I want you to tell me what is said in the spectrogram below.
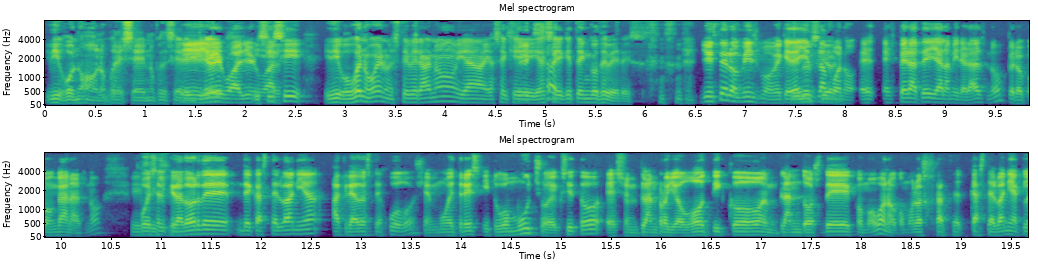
Y digo, no, no puede ser, no puede ser. Sí, yo igual, yo y sí, sí, y digo, bueno, bueno, este verano ya, ya sé que ya sé que tengo deberes. Yo hice lo mismo, me quedé ahí en plan, bueno, eh, espérate, ya la mirarás, ¿no? Pero con ganas, ¿no? Pues el creador de, de, Castlevania ha creado este juego, Shenmue 3, y tuvo mucho éxito. Es en plan rollo gótico, en plan 2D, como, bueno, como los Castlevania clásicos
